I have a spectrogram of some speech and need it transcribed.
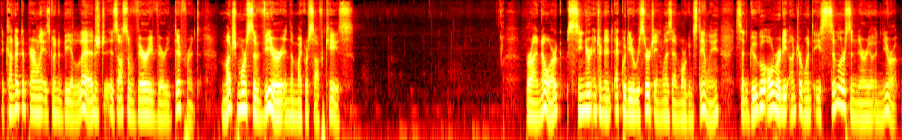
The conduct apparently is going to be alleged is also very, very different much more severe in the Microsoft case. Brian Nowak, senior internet equity research analyst at Morgan Stanley, said Google already underwent a similar scenario in Europe.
